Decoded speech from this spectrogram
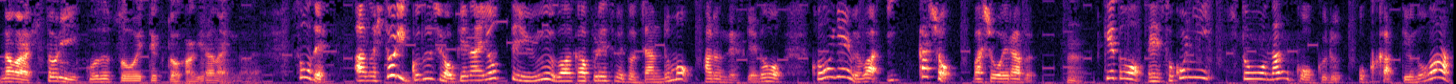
うん。だから一人一個ずつ置いていくとは限らないんだね。そうです。あの、一人一個ずつしか置けないよっていうワーカープレイスメントのジャンルもあるんですけど、このゲームは一箇所場所を選ぶ。うんけど、えーそこに人を何個送る、置くかっていうのは、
